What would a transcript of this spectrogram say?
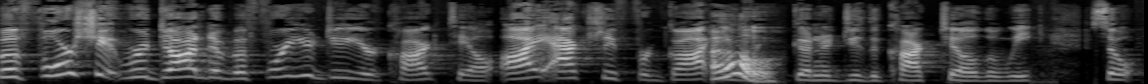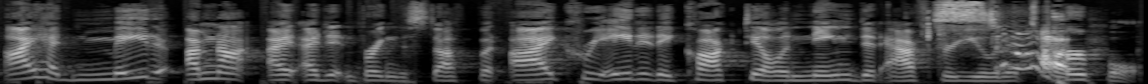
before she RaDonda, before you do your cocktail, I actually forgot you were Oh. gonna do the cocktail of the week. So I had made I'm not I, I didn't bring the stuff, but I created a cocktail and named it after you and it's purple.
